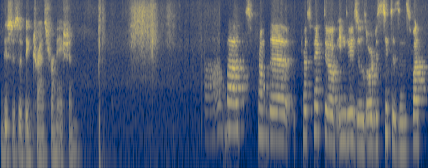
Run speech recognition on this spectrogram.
this is a big transformation about from the perspective of individuals or the citizens? What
